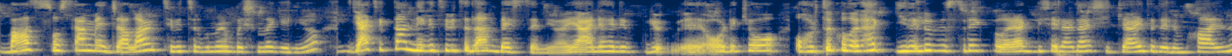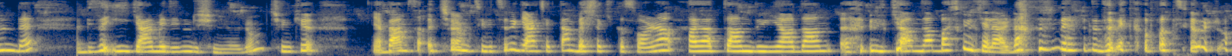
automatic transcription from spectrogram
Bazı sosyal mecralar Twitter bunların başında geliyor. Gerçekten negativiteden besleniyor. Yani hani e, oradaki o ortak olarak girelim ve sürekli olarak bir şeylerden şikayet edelim halinin de bize iyi gelmediğini düşünüyorum. Çünkü ya ben mesela açıyorum Twitter'ı gerçekten 5 dakika sonra hayattan, dünyadan, ülkemden, başka ülkelerden nefret ederek kapatıyorum.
